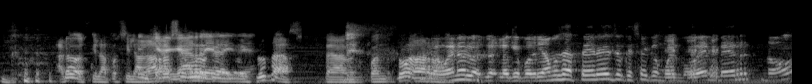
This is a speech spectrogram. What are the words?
Claro, si la, si la agarras seguro agarre que disfrutas. O sea, cuando tú agarras. Pero bueno, lo que podríamos hacer es, yo qué sé, como el Movember, ¿no?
